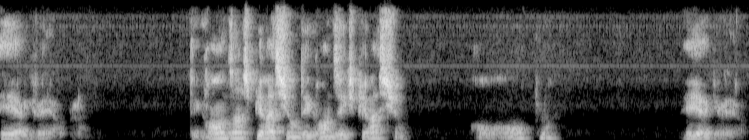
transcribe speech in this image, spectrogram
et agréables. Des grandes inspirations, des grandes expirations, amples et agréables.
